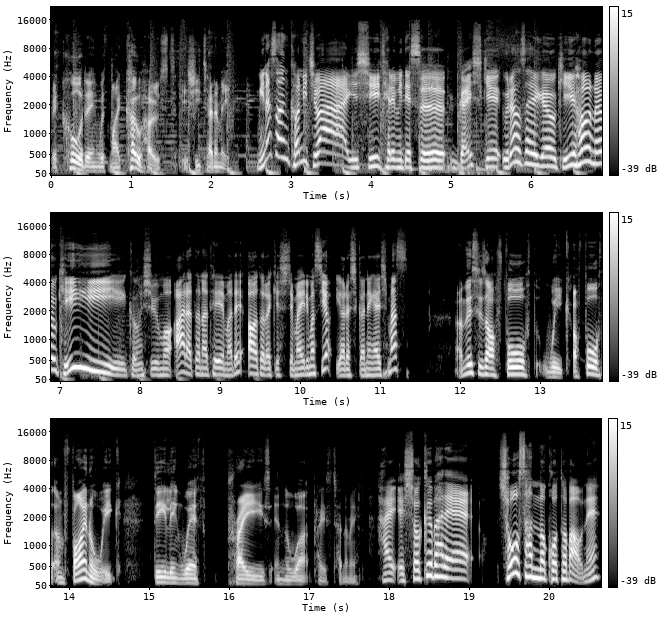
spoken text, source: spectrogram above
recording with my co-host Ishi Terumi. 皆さんこんにちは石井てるみです外資系裏技英語基本のキー今週も新たなテーマでお届けしてまいりますよよろしくお願いします And this is our fourth week, our fourth and final week dealing with praise in the workplace, Terumi. はいえ職場で称賛の言葉をね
